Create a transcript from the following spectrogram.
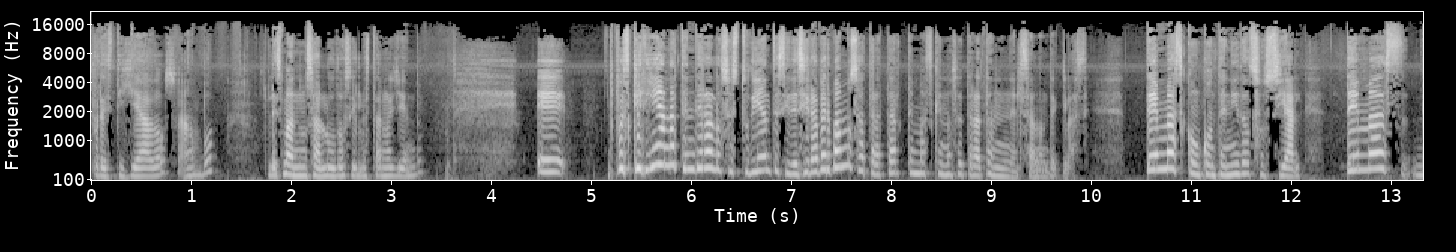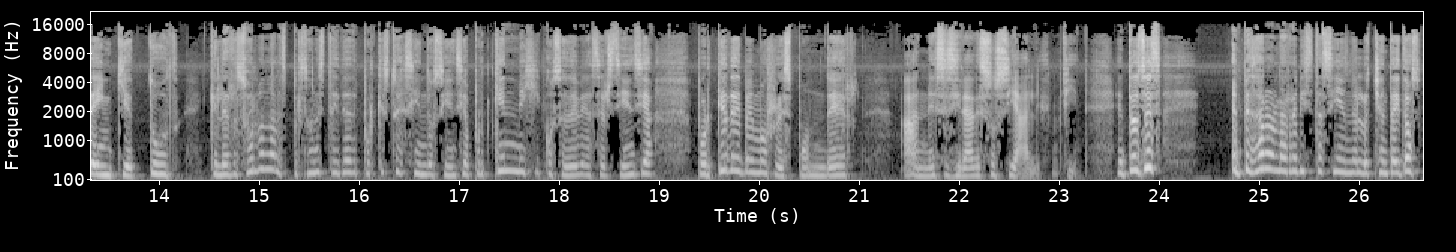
prestigiados ambos. Les mando un saludo si lo están oyendo. Eh, pues querían atender a los estudiantes y decir, a ver, vamos a tratar temas que no se tratan en el salón de clase, temas con contenido social, temas de inquietud, que le resuelvan a las personas esta idea de por qué estoy haciendo ciencia, por qué en México se debe hacer ciencia, por qué debemos responder a necesidades sociales, en fin. Entonces, empezaron la revista así en el 82.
